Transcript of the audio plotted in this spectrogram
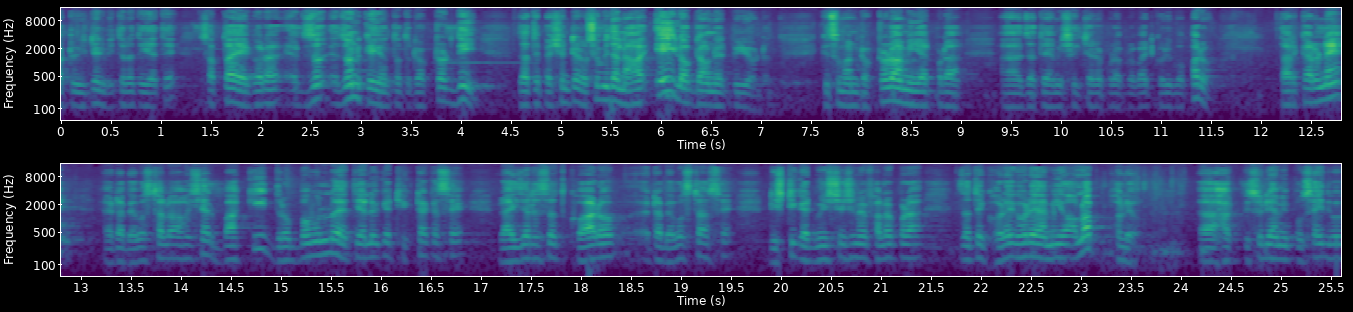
বা টুইজডেৰ ভিতৰতে ইয়াতে সপ্তাহে একজন এজনকেই অন্তত ডক্টৰ দি যাতে পেচেণ্টেৰ অসুবিধা নহয় এই লকডাউনৰ পিৰিয়ডত কিছুমান ডক্টৰো আমি ইয়াৰ পৰা যাতে আমি শিলচৰৰ পৰা প্ৰভাইড কৰিব পাৰোঁ। তাৰ কাৰণে এটা ব্যৱস্থা লোৱা হৈছে আৰু বাকী দ্ৰব্যমূল্য এতিয়ালৈকে ঠিক ঠাক আছে ৰাইজৰ হাতত খোৱাৰো এটা ব্যৱস্থা আছে ডিষ্ট্ৰিক্ট এডমিনিষ্ট্ৰেশ্যনৰ ফালৰ পৰা যাতে ঘৰে ঘৰে আমি অলপ হ'লেও শাক পাচলি আমি পচাই দিব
